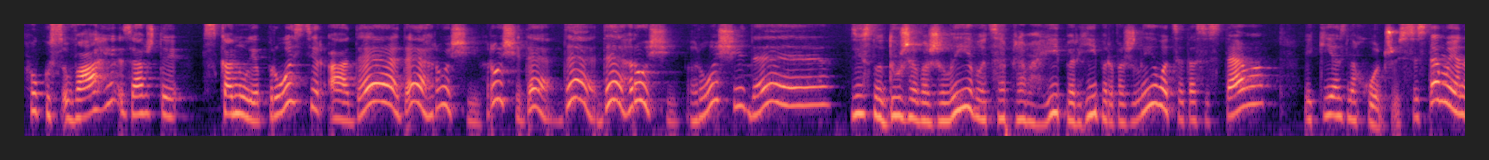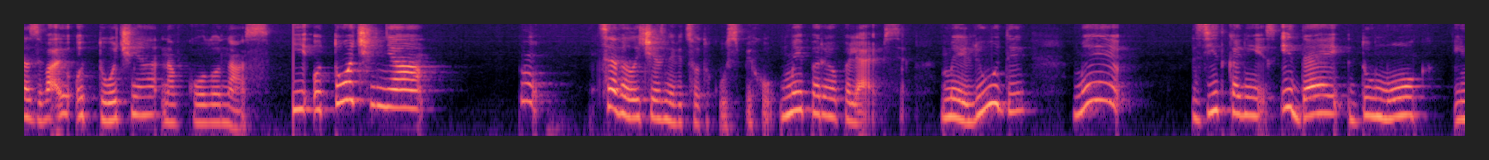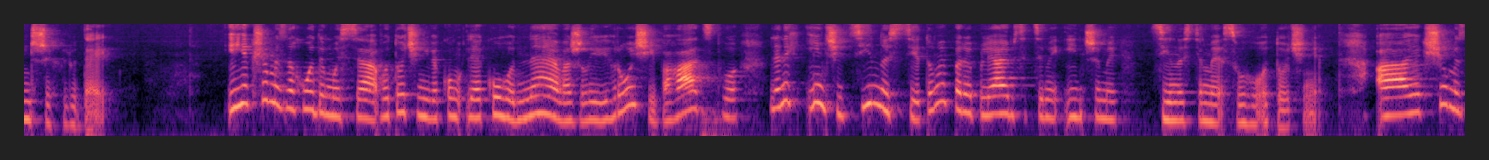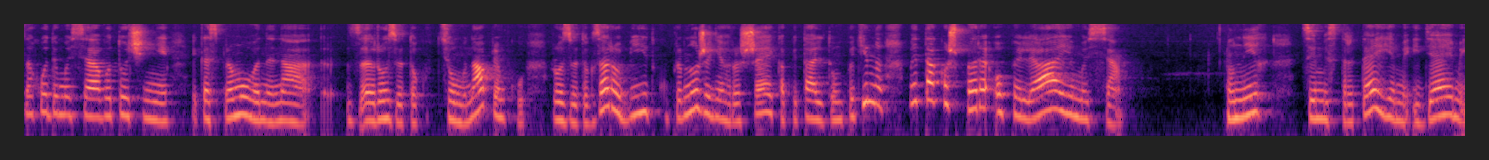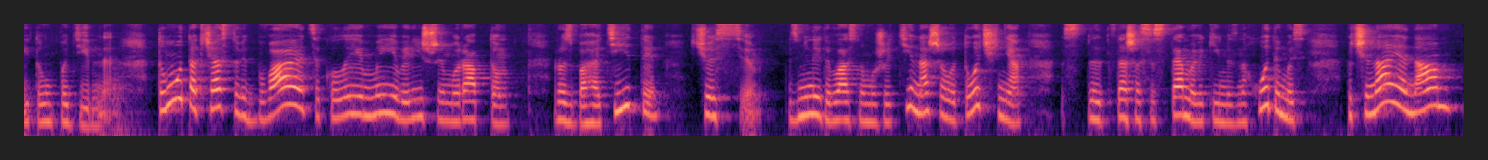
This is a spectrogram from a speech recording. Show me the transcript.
фокус уваги завжди сканує простір, а де, де гроші? Гроші де? Де? Де гроші? Гроші де? Звісно, дуже важливо, це прямо гіпер-гіпер важливо. Це та система, в якій я знаходжусь. Систему я називаю оточення навколо нас. І оточення, ну, це величезний відсоток успіху. Ми переопиляємося. Ми люди, ми зіткані з ідей, думок інших людей. І якщо ми знаходимося в оточенні, в якому, для якого не важливі гроші, багатство, для них інші цінності, то ми перепиляємося цими іншими цінностями свого оточення. А якщо ми знаходимося в оточенні, яке спрямоване на розвиток в цьому напрямку, розвиток заробітку, примноження грошей, капіталь і тому подібне, ми також переопиляємося у них цими стратегіями, ідеями і тому подібне. Тому так часто відбувається, коли ми вирішуємо раптом розбагатіти, щось е, змінити в власному житті, наше оточення, наша система, в якій ми знаходимося, починає нам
